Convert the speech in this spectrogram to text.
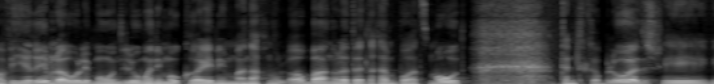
מבהירים ללאומנים אוקראינים, אנחנו לא באנו לתת לכם פה עצמאות, אתם תקבלו איזושהי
